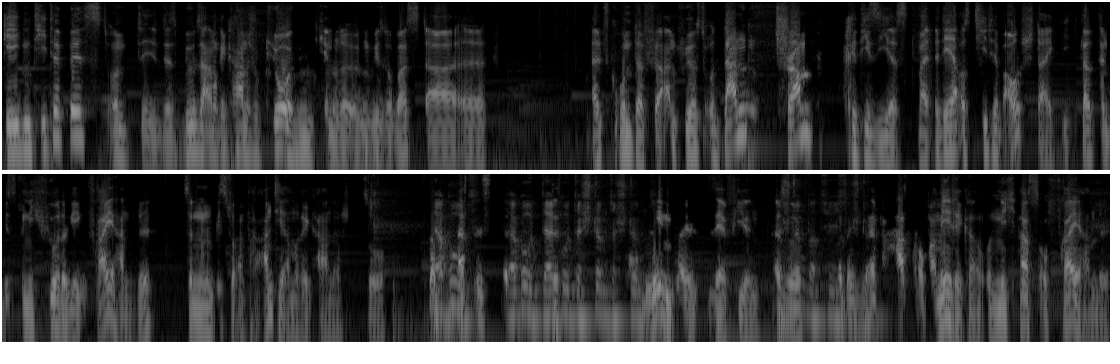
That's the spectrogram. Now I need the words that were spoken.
gegen TTIP bist und äh, das böse amerikanische Chlorhühnchen oder irgendwie sowas da äh, als Grund dafür anführst und dann Trump kritisierst, weil der aus TTIP aussteigt, ich glaube, dann bist du nicht für oder gegen Freihandel, sondern dann bist du einfach anti-amerikanisch. So. Glaub, ja gut, das ist ja gut, ja gut, das stimmt, das stimmt. Problem bei sehr vielen. Das Also stimmt natürlich. das Das ist einfach Hass auf Amerika und nicht Hass auf Freihandel.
